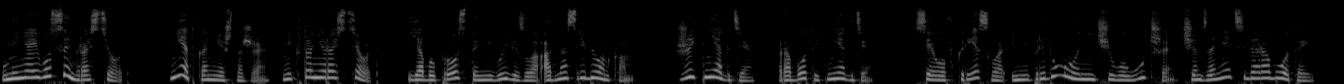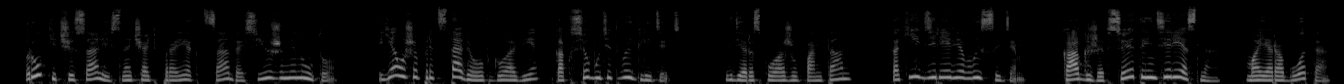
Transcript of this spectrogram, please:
у меня его сын растет. Нет, конечно же, никто не растет. Я бы просто не вывезла одна с ребенком. Жить негде, работать негде. Села в кресло и не придумала ничего лучше, чем занять себя работой. Руки чесались начать проект сада сию же минуту. Я уже представила в голове, как все будет выглядеть. Где расположу фонтан, какие деревья высадим. Как же все это интересно! Моя работа,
